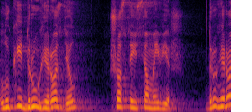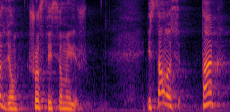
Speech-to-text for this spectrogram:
Луки, другий розділ, 6 і 7 вірш. Другий розділ, 6 і 7 вірш. І сталося так,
